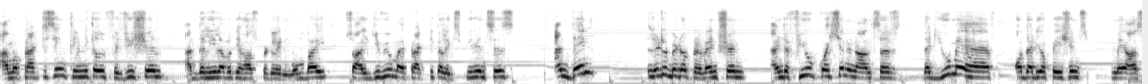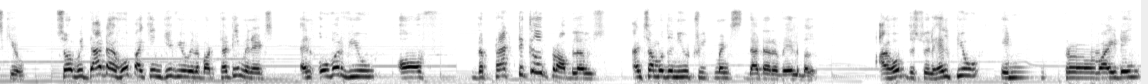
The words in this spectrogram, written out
I'm a practicing clinical physician at the Lilavati Hospital in Mumbai, so I'll give you my practical experiences and then a little bit of prevention and a few question and answers that you may have or that your patients may ask you. So, with that, I hope I can give you in about 30 minutes an overview of the practical problems and some of the new treatments that are available. I hope this will help you in providing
